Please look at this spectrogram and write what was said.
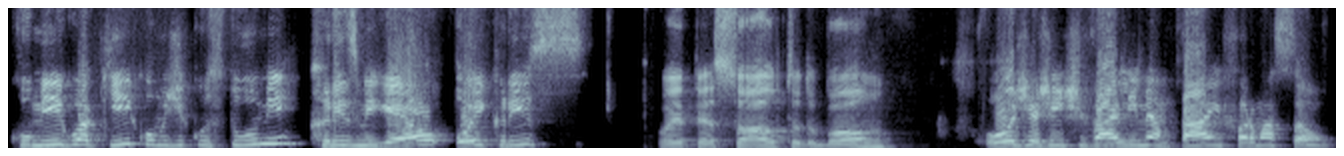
Comigo aqui, como de costume, Cris Miguel. Oi, Cris. Oi, pessoal, tudo bom? Hoje a gente vai alimentar a informação.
